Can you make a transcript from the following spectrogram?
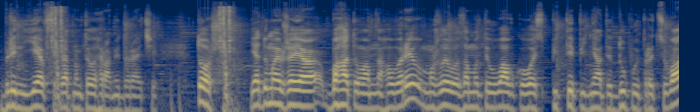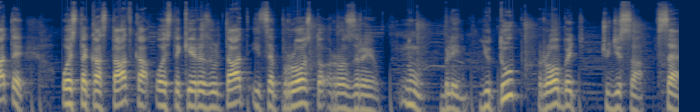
блін, є в секретному телеграмі, до речі. Тож, я думаю, вже я багато вам наговорив, можливо, замотивував когось піти, підняти дупу і працювати. Ось така статка, ось такий результат, і це просто розрив. Ну, блін, YouTube робить чудеса. Все.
